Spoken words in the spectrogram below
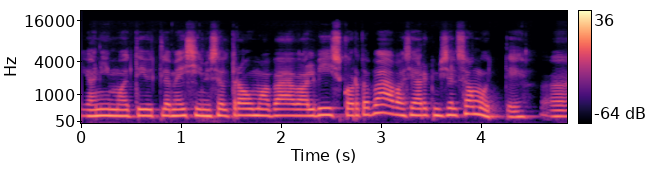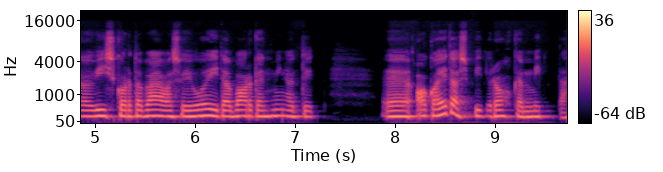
ja niimoodi ütleme esimesel traumapäeval viis korda päevas, järgmisel samuti viis korda päevas võib hoida paarkümmend minutit. Aga edaspidi rohkem mitte.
